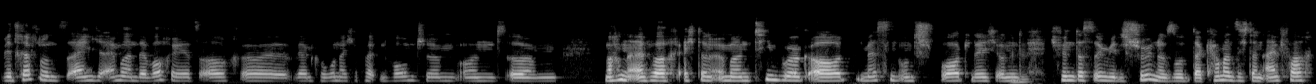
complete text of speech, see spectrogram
wir treffen uns eigentlich einmal in der Woche jetzt auch äh, während Corona. Ich habe halt ein Home Gym und ähm, machen einfach echt dann immer ein Teamworkout, messen uns sportlich und Mhm. ich finde das irgendwie das Schöne. So, da kann man sich dann einfach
